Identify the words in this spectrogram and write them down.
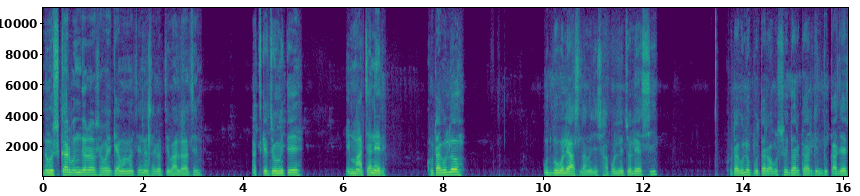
নমস্কার বন্ধুরা, সবাই কেমন আছেন? আশা করছি ভালো আছেন। আজকে জমিতে এই মাচানের খোটাগুলো পুঁতবো বলে আসলাম। এই যে সাপল নিয়ে চলে এসেছি খোটাগুলো পুঁতার অবশ্যই দরকার, কিন্তু কাজের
